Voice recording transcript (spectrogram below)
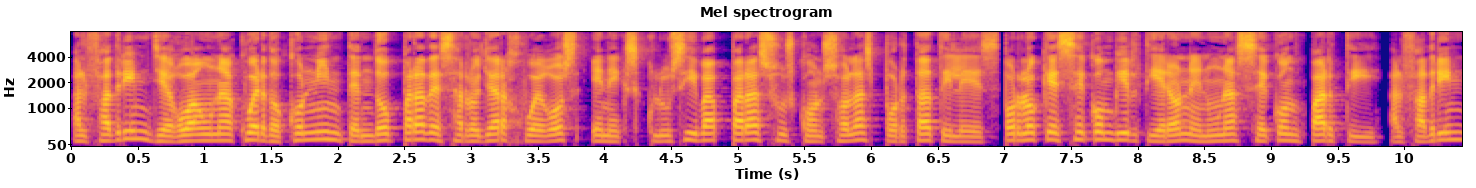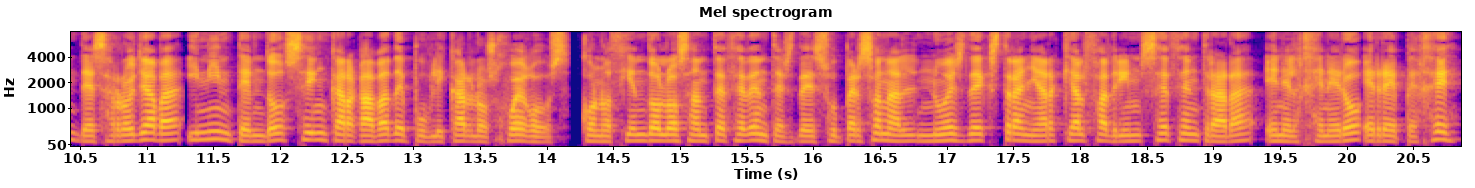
Alpha Dream llegó a un acuerdo con Nintendo para desarrollar juegos en exclusiva para sus consolas portátiles, por lo que se convirtieron en una second party. Alpha Dream desarrollaba y Nintendo se encargaba de publicar los juegos. Conociendo los antecedentes de su personal, no es de extrañar que Alpha Dream se centrara en el género RPG.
